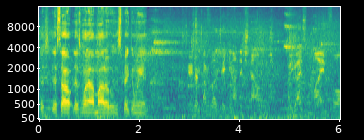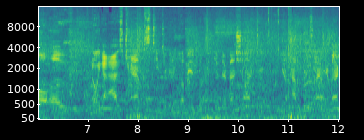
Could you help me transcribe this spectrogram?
that's that's our that's one of our mottos: expect to win. You guys are talking about taking on the challenge. Are you guys mindful of knowing that as champs, teams are going to come in, look to give their best shot, take, you know, have a bullseye on your back?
